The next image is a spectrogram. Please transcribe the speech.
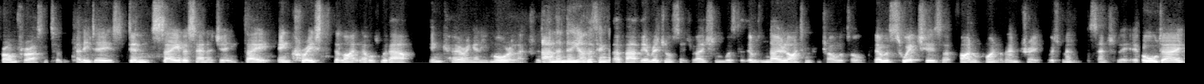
from fluorescent to LEDs didn't save us energy, they increased the light levels without incurring any more electricity. And then the other thing about the original situation was that there was no lighting control at all. There were switches at final point of entry, which meant essentially all day,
